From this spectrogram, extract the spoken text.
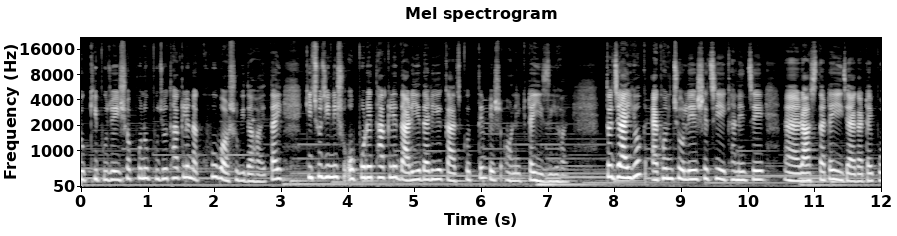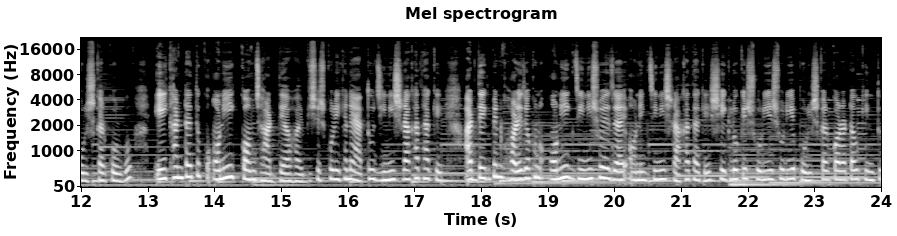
লক্ষ্মী পুজো, এইসব কোনো পুজো থাকলে না খুব অসুবিধা হয়। তাই কিছু জিনিস ওপরে থাকলে দাঁড়িয়ে দাঁড়িয়ে কাজ করতে বেশ অনেকটা ইজি হয়। তো যাই হোক, এখন চলে এসেছি এখানে যে রাস্তাটা এই জায়গাটায় পরিষ্কার করব। এইখানটায় তো অনেক কম ঝাঁট দেওয়া হয়, বিশেষ করে এখানে এত জিনিস রাখা থাকে আর দেখবেন ঘরে যখন অনেক জিনিস হয়ে যায়, অনেক জিনিস রাখা থাকে, সেগুলোকে সরিয়ে সরিয়ে পরিষ্কার করাটাও কিন্তু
